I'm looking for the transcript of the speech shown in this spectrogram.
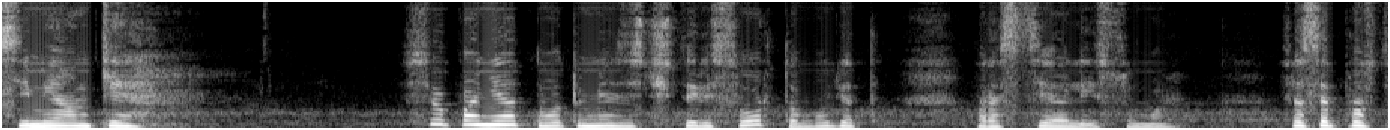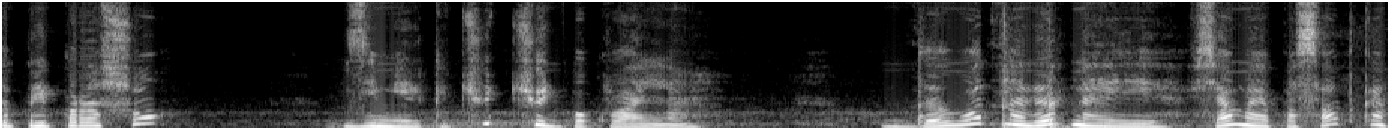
семянки. Все понятно. Вот у меня здесь 4 сорта будет расти алисума. Сейчас я просто припорошу земелькой чуть-чуть буквально. Да вот, наверное, и вся моя посадка.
